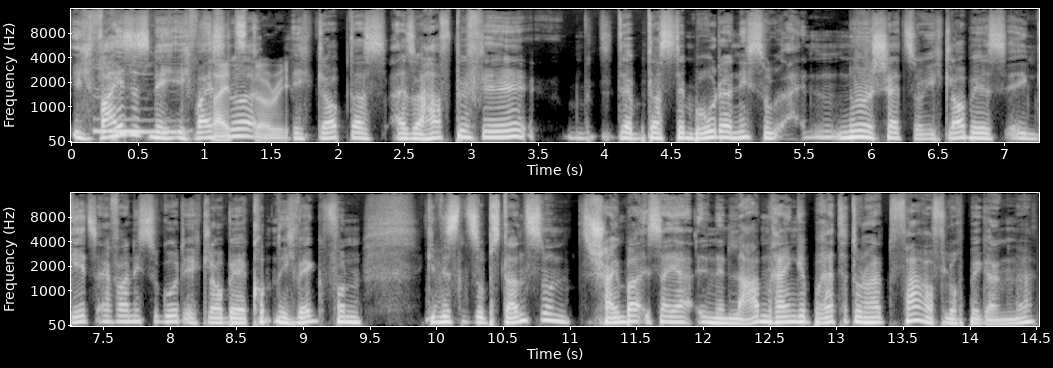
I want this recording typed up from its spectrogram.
Ich weiß es nicht. Ich weiß Side nur, Story. ich glaube, dass, also Haftbefehl dass dem Bruder nicht so, nur Schätzung, ich glaube, es geht es einfach nicht so gut. Ich glaube, er kommt nicht weg von gewissen Substanzen und scheinbar ist er ja in den Laden reingebrettet und hat Fahrerflucht begangen, ne?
